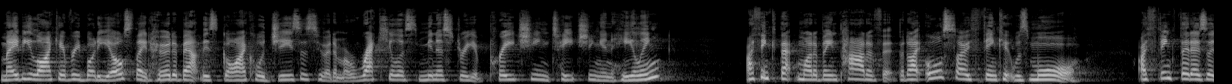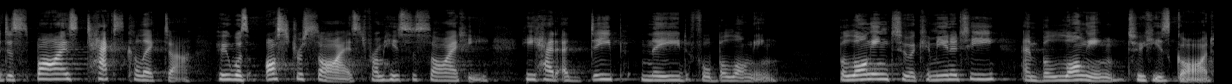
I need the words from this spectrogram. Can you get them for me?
Maybe, like everybody else, they'd heard about this guy called Jesus who had a miraculous ministry of preaching, teaching, and healing. I think that might have been part of it, but I also think it was more. I think that as a despised tax collector who was ostracized from his society, he had a deep need for belonging belonging to a community and belonging to his God.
